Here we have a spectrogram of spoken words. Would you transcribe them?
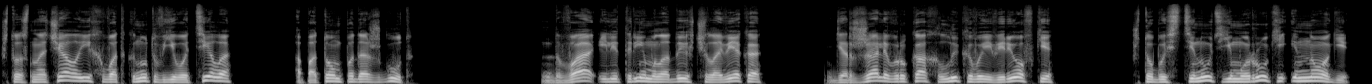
что сначала их воткнут в его тело, а потом подожгут. Два или три молодых человека держали в руках лыковые веревки, чтобы стянуть ему руки и ноги,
